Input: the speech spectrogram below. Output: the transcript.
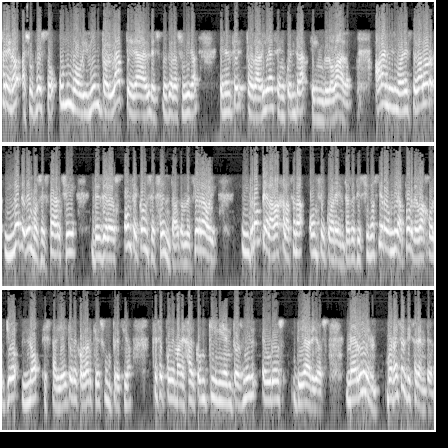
freno ha supuesto un movimiento lateral después de la subida en el que todavía se encuentra englobado. Ahora mismo en este valor no debemos estar si desde los 11,60, donde cierra hoy, rompe a la baja la zona 11.40, es decir, si nos cierra un día por debajo, yo no estaría. Hay que recordar que es un precio que se puede manejar con 500.000 euros diarios. Merlin, bueno, este es diferente,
